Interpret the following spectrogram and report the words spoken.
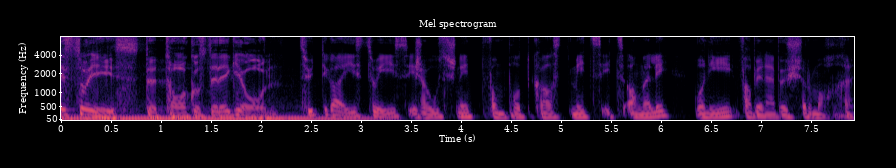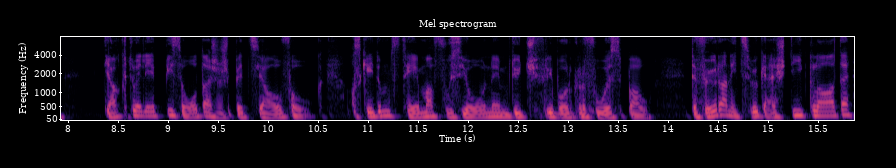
1 zu 1, der Talk aus der Region. Das heutige 1 zu 1 ist ein Ausschnitt vom Podcast «Mitz ins Angeli», den ich, Fabian Büscher, mache. Die aktuelle Episode ist eine Spezialfolge. Es geht um das Thema Fusionen im deutsch-friburger Fußball. Dafür habe ich zwei Gäste eingeladen:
